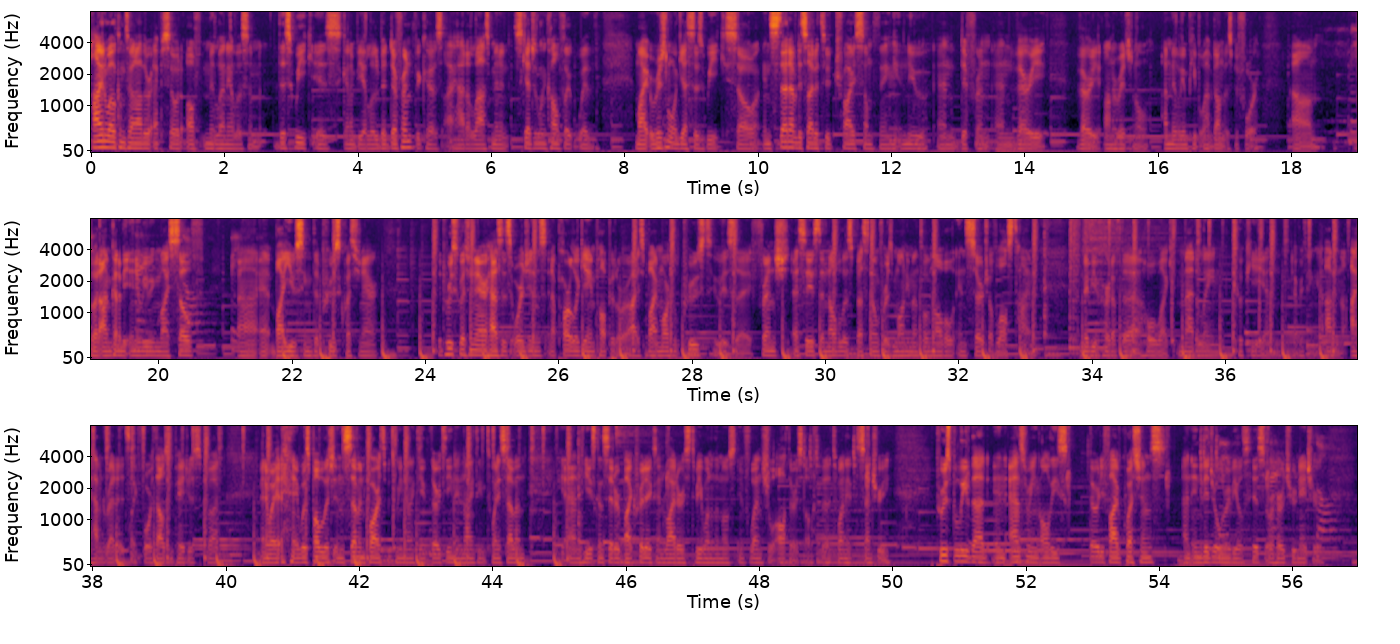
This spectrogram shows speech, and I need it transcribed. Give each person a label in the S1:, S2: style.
S1: Hi, and welcome to another episode of Millennialism. This week is going to be a little bit different because I had a last minute scheduling conflict with my original guest this week. So instead, I've decided to try something new and different and very, very unoriginal. A million people have done this before. Um, but I'm going to be interviewing myself uh, by using the Proust questionnaire. The Proust questionnaire has its origins in a parlor game popularized by Marcel Proust, who is a French essayist and novelist best known for his monumental novel In Search of Lost Time. Maybe you've heard of the whole like Madeleine cookie and everything. I'm, I haven't read it, it's like 4,000 pages, but anyway, it was published in seven parts between 1913 and 1927, and he is considered by critics and writers to be one of the most influential authors of the 20th century. Proust believed that in answering all these 35 questions, an individual reveals his or her true nature.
